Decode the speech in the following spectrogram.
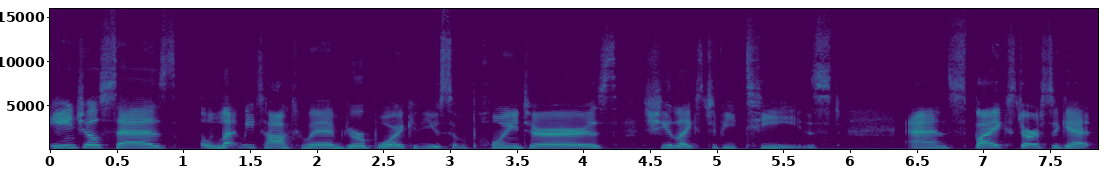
Angel says, Let me talk to him. Your boy could use some pointers. She likes to be teased. And Spike starts to get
